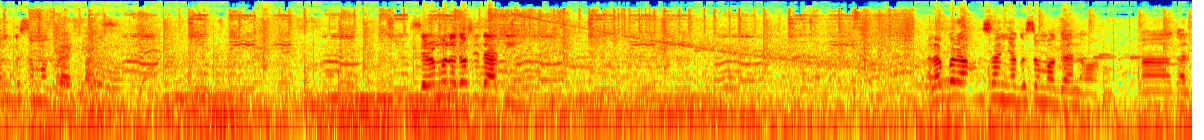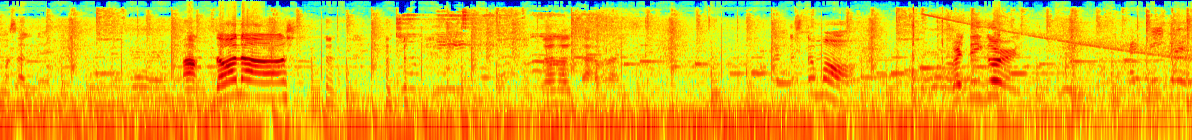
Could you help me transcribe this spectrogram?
Anong gusto mo breakfast? Sira mo na daw si daddy. Alam ko na kung saan niya gusto mag, ano, mag-almusal din. McDonald's! McDonald's ah, rice. Ano gusto mo? Birthday girl! Birthday girl.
